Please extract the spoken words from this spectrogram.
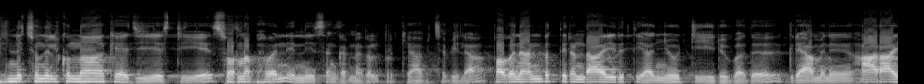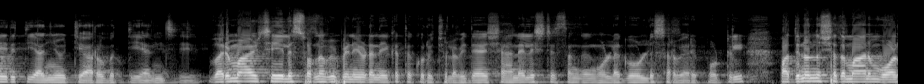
ഭിന്നിച്ചു നിൽക്കുന്ന K G S T A Swarnabhavan എന്നീ സംഘടനകൾ പ്രഖ്യാപിച്ച വില പവന് അൻപത്തിരണ്ടായിരത്തി അഞ്ഞൂറ്റി ഇരുപത് ഗ്രാമിന് ആറായിരത്തി അഞ്ഞൂറ്റി അറുപത്തി അഞ്ച് വരുമാഴ്ചയിലെ സ്വർണ വിപണിയുടെ നീക്കത്തെക്കുറിച്ചുള്ള വിദേശ അനലിസ്റ്റ് സംഘങ്ങളുടെ ഗോൾഡ് സർവേ റിപ്പോർട്ടിൽ പതിനൊന്ന് ശതമാനം വാൾ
